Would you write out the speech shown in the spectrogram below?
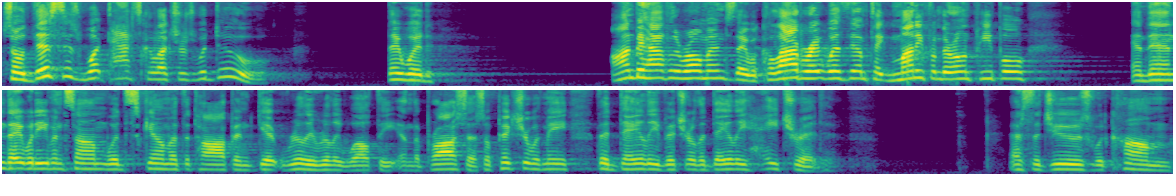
So, this is what tax collectors would do. They would on behalf of the Romans. They would collaborate with them, take money from their own people, and then they would even, some would skim at the top and get really, really wealthy in the process. So picture with me the daily vitriol, the daily hatred as the Jews would come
